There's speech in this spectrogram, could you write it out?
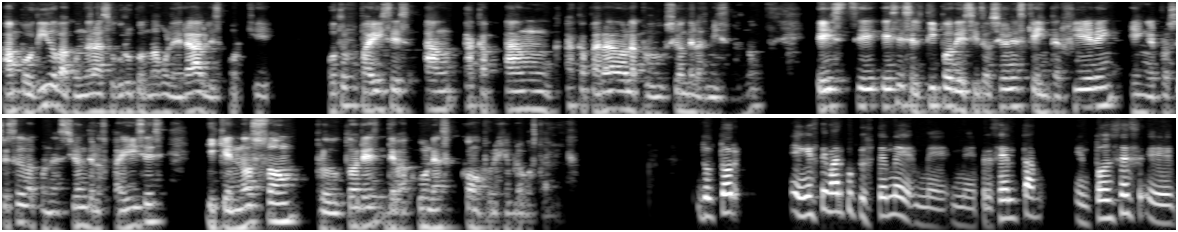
han podido vacunar a sus grupos más vulnerables porque otros países han, han acaparado la producción de las mismas. ¿no? Este, ese es el tipo de situaciones que interfieren en el proceso de vacunación de los países y que no son productores de vacunas, como por ejemplo Costa Rica. Doctor, en este marco que usted me, presenta, entonces, eh,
